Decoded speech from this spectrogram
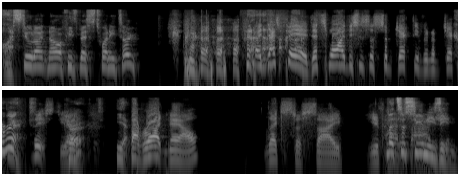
I still don't know if he's best 22. and that's fair. That's why this is a subjective and objective Correct. list. Yeah. Correct. Yeah. But right now, let's just say you've Let's assume bad- he's in.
